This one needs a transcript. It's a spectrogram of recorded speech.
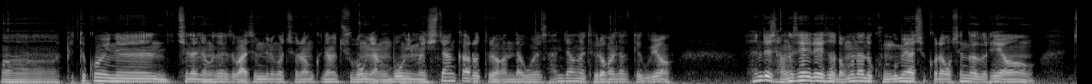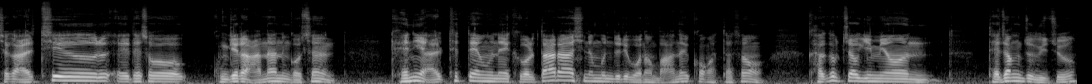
어, 비트코인은 지난 영상에서 말씀드린 것처럼 그냥 주봉 양봉이면 시장가로 들어간다고 해서 한 장을 들어간 상태고요. 현재 장세에 대해서 너무나도 궁금해하실 거라고 생각을 해요. 제가 알트에 대해서 공개를 안 하는 것은 괜히 알트 때문에 그걸 따라하시는 분들이 워낙 많을 것 같아서 가급적이면 대장주 위주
